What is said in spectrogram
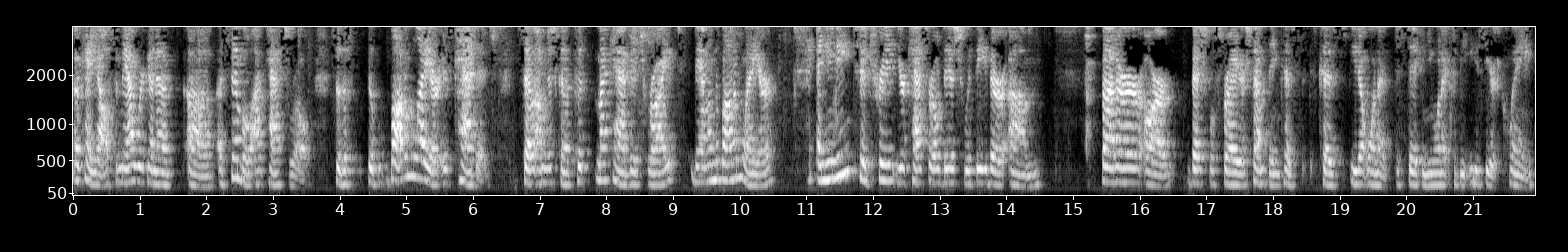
Okay, y'all, so now we're going to uh, assemble our casserole. So the, the bottom layer is cabbage. So I'm just going to put my cabbage right down on the bottom layer. And you need to treat your casserole dish with either um, butter or vegetable spray or something because because you don't want it to stick and you want it to be easier to clean.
